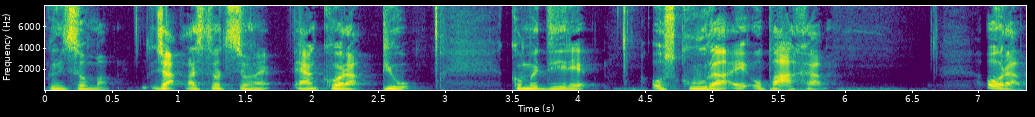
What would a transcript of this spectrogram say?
Quindi insomma, già la situazione è ancora più, come dire, oscura e opaca. Ora,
